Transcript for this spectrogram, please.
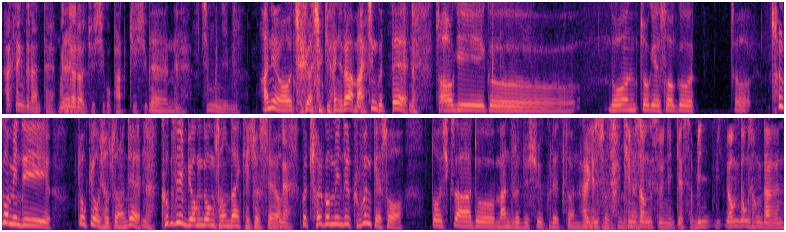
학생들한테 문 네. 열어주시고 밥 주시고. 네, 네. 신부님이. 아니요. 제가 준 게 아니라 마침 네. 그때 네. 저기 그 노원 쪽에서 그 저 철거민들이 쫓겨오셨었는데 네. 그분들이 명동성당에 계셨어요. 네. 그 철거민들 그분께서 또 식사도 만들어 주시고 그랬던 알겠습니다. 김성수님께서 민, 명동 성당은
